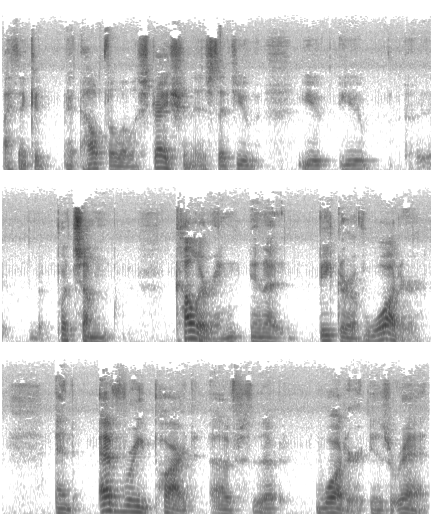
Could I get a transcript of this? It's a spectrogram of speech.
I think a, a helpful illustration is that you you you put some coloring in a beaker of water, and every part of the water is red.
